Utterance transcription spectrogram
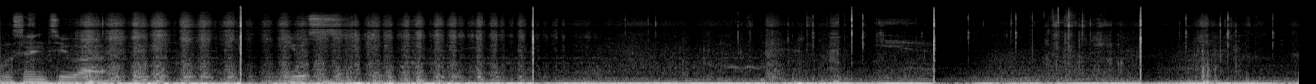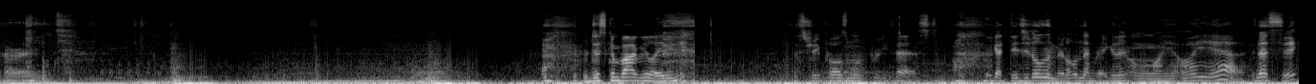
Listening to uh, news. We're discombobulating. The street poles move pretty fast. We got digital in the middle and then regular. Oh yeah. Oh yeah. Isn't that sick?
